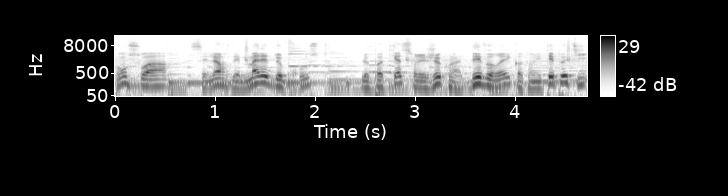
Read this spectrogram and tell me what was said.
Bonsoir, c'est l'heure des manettes de Proust, le podcast sur les jeux qu'on a dévorés quand on était petit.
